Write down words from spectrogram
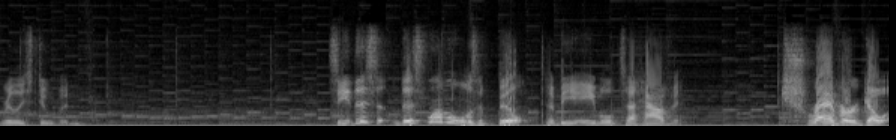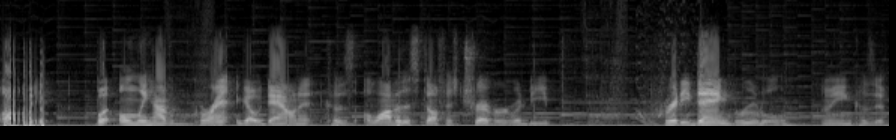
really stupid. See, this this level was built to be able to have Trevor go up it, but only have Grant go down it, because a lot of this stuff as Trevor would be pretty dang brutal. I mean, because if...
